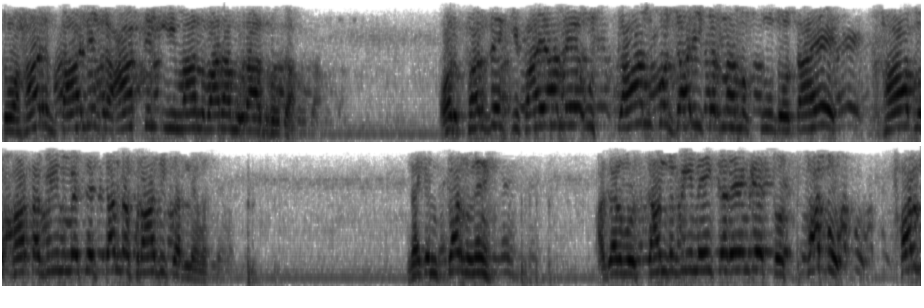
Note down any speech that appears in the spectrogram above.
تو ہر بالغ عاقل ایمان والا مراد ہوگا۔ اور فرض کفایا میں اس کام کو جاری کرنا مقصود ہوتا ہے، خواب مخاطبین میں سے چند افراد ہی کر لیں اسے۔ لیکن کر لیں۔ اگر وہ چند بھی نہیں کریں گے تو سب فرض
